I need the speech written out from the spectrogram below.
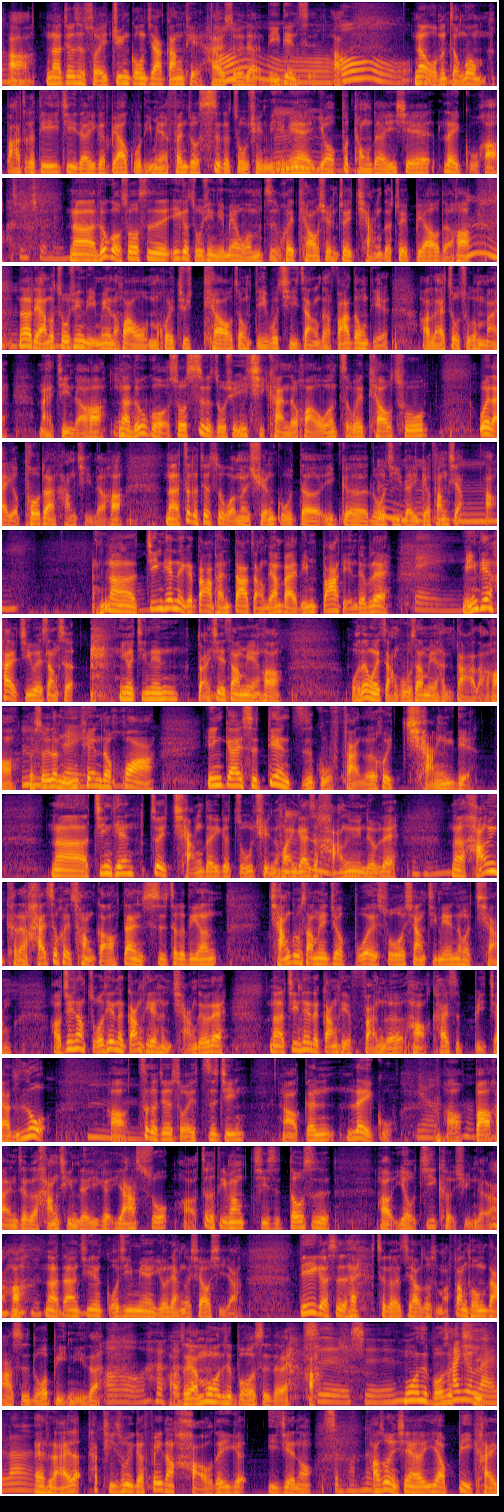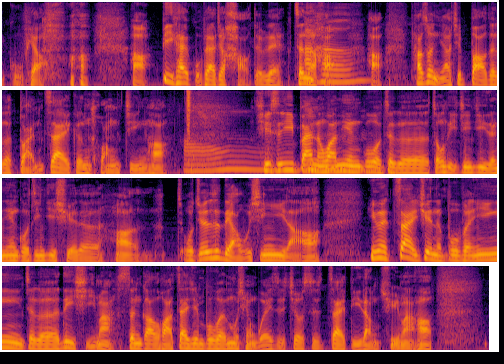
啊，那就是属于军工加钢铁，还有所谓的锂电池。哦。那我们总共把这个第一季的一个标股里面分作四个族群，里面有不同的一些类股哈。那如果说是一个族群里面，我们只会挑选最强的、最标的哈。那两个族群里面的话，我们会去挑这种底部起涨的发动点，好来做出个。买买进的哈，那如果说四个族群一起看的话，我们只会挑出未来有波段行情的哈，那这个就是我们选股的一个逻辑的一个方向。好，那今天那个大盘大涨两百零八点，对不对？对。明天还有机会上车，因为今天短线上面哈，我认为涨幅上面很大了哈，所以说明天的话，应该是电子股反而会强一点。那今天最强的一个族群的话，应该是航运，对不对？那航运可能还是会创高，但是这个地方强度上面就不会说像今天那么强。好，就像昨天的钢铁很强，对不对？那今天的钢铁反而好开始比较弱。好，这个就是所谓资金好跟类股好包含这个行情的一个压缩。好，这个地方其实都是好有机可循的了哈。那当然今天国际面有两个消息啊。第一个是哎，这个叫做什么？放空大师罗比尼的哦，好，这个末日博士对不对？是是，末日博士他又来了，哎来了，他提出一个非常好的一个意见哦。什么呢？他说你现在要避开股票，好，避开股票就好，对不对？真的好，好。他说你要去报这个短债跟黄金哈。哦。其实一般的话，念过这个总体经济的、念过经济学的啊，我觉得是了无新意了啊。因为债券的部分，因为这个利息嘛升高的话，债券部分目前为止就是在低档区嘛哈。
